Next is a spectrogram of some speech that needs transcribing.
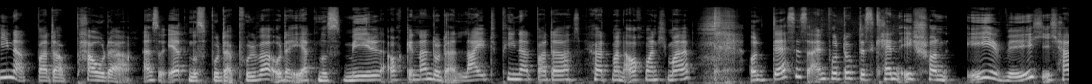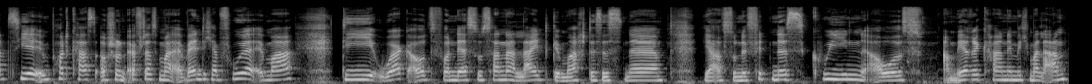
Peanut Butter Powder, also Erdnussbutterpulver oder Erdnussmehl auch genannt oder Light Peanut Butter hört man auch manchmal. Und das ist ein Produkt, das kenne ich schon ewig. Ich hatte es hier im Podcast auch schon öfters mal erwähnt. Ich habe früher immer die Workouts von der Susanna Light gemacht. Das ist eine, ja, so eine Fitness Queen aus Amerika, nehme ich mal an.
